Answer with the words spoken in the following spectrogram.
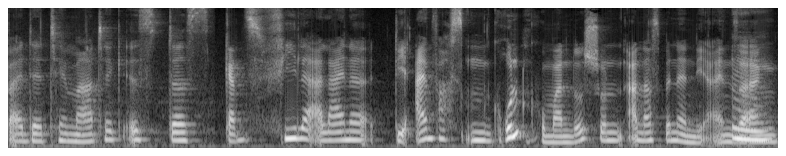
bei der Thematik ist, dass ganz viele alleine die einfachsten Grundkommandos schon anders benennen. Die einen mhm. sagen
